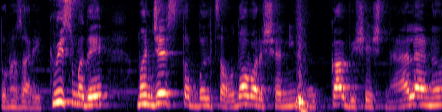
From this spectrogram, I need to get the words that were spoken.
दोन हजार एकवीसमध्ये म्हणजेच तब्बल चौदा वर्षांनी मोक्का विशेष न्यायालयानं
